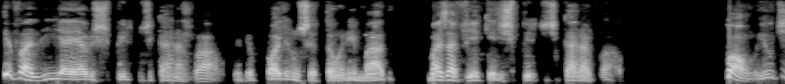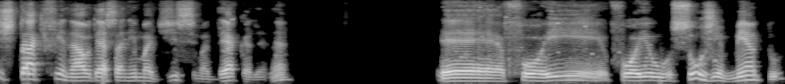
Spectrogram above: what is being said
Que valia era o espírito de carnaval. Entendeu? Pode não ser tão animado, mas havia aquele espírito de carnaval. Bom, e o destaque final dessa animadíssima década né, é, foi, foi o surgimento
